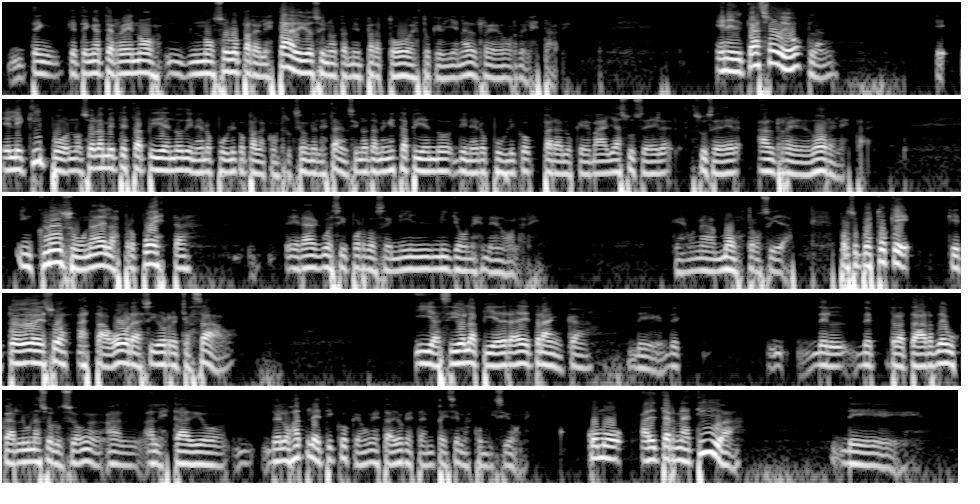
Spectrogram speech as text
que tenga terreno no solo para el estadio, sino también para todo esto que viene alrededor del estadio. En el caso de Oakland, el equipo no solamente está pidiendo dinero público para la construcción del estadio, sino también está pidiendo dinero público para lo que vaya a suceder, suceder alrededor del estadio. Incluso una de las propuestas era algo así por 12 mil millones de dólares que es una monstruosidad. Por supuesto que, todo eso hasta ahora ha sido rechazado y ha sido la piedra de tranca de, tratar de buscarle una solución al, estadio de los Atléticos, que es un estadio que está en pésimas condiciones. Como alternativa de,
